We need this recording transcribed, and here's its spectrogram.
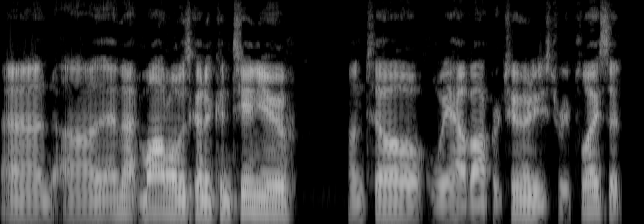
And, uh, and that model is going to continue until we have opportunities to replace it.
